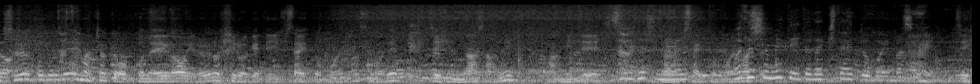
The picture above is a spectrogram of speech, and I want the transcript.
を、うん、そういうことで、まあ、ちょっとこの映画をいろいろ広げていきたいと思いますのでぜひ皆さんに、まあ、見ていただきたいと思います、ね、私も見ていただきたいと思います、はい、ぜひ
